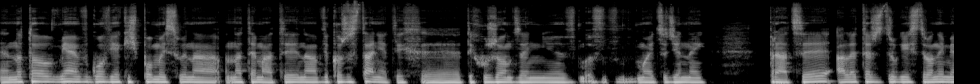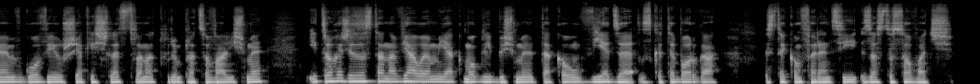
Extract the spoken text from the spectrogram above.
no to miałem w głowie jakieś pomysły na, na tematy, na wykorzystanie tych, e, tych urządzeń w, w mojej codziennej pracy, ale też z drugiej strony miałem w głowie już jakieś śledztwa, nad którym pracowaliśmy i trochę się zastanawiałem, jak moglibyśmy taką wiedzę z Göteborga, z tej konferencji zastosować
